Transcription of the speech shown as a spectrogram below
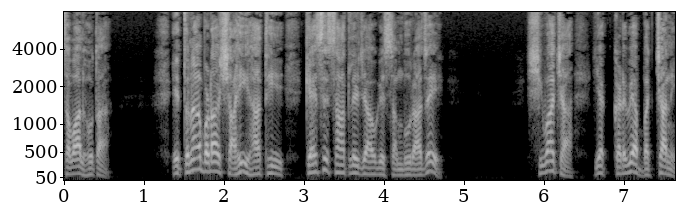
सवाल होता इतना बडा शाही हाथी कैसे साथ ले जाओगे संभूराजे शिवाच्या या कडव्या बच्चाने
